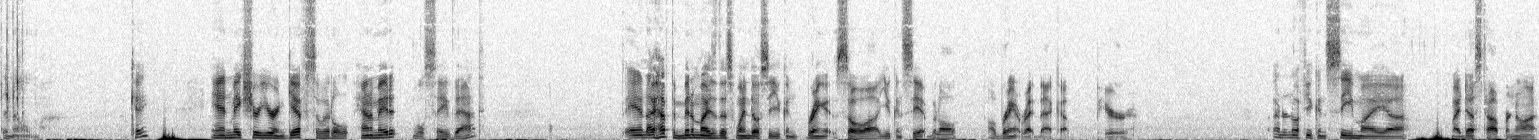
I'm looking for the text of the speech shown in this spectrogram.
the gnome. Okay, and make sure you're in GIF so it'll animate it. We'll save that. And I have to minimize this window so you can bring it so uh, you can see it, but I'll I'll bring it right back up here. I don't know if you can see my uh, my desktop or not.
